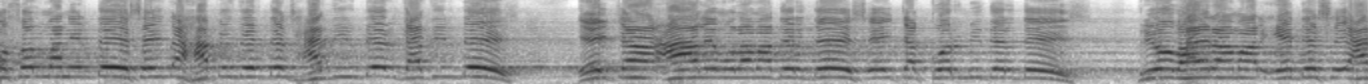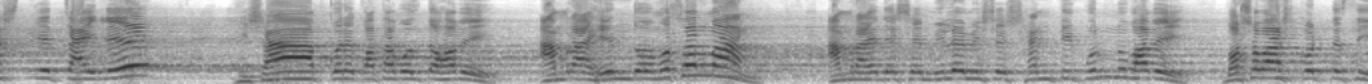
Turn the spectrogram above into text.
মুসলমানের দেশ এইটা হাফেজের দেশ, হাজির দেশ, গাজীর দেশ, এইটা আলেম ওলামাদের দেশ, এইটা কর্মীদের দেশ। প্রিয় ভাইরা আমার, এ দেশে আসতে চাইলে হিসাব করে কথা বলতে হবে। আমরা হিন্দু মুসলমান আমরা এদেশে মিলেমিশে শান্তিপূর্ণভাবে বসবাস করতেছি।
